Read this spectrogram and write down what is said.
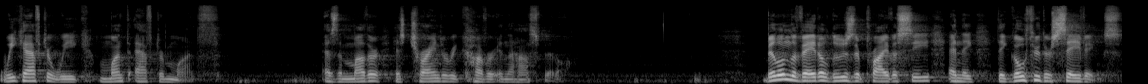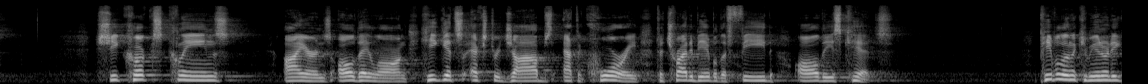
week after week, month after month as the mother is trying to recover in the hospital. Bill and Levada lose their privacy and they, they go through their savings. She cooks, cleans, irons all day long. He gets extra jobs at the quarry to try to be able to feed all these kids. People in the community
